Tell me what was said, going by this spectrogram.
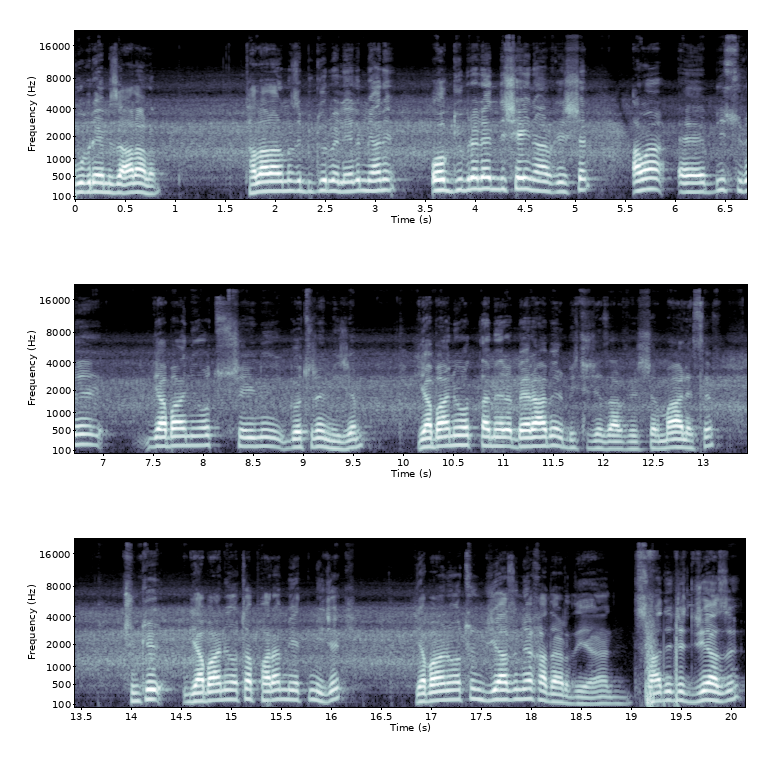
gübremizi alalım. Talalarımızı bir gübreleyelim. Yani o gübrelendi şeyin arkadaşlar. Ama e, bir süre yabani ot şeyini götüremeyeceğim. Yabani otla bera- beraber biçeceğiz arkadaşlar maalesef. Çünkü yabani ota param yetmeyecek. Yabani otun cihazı ne kadardı ya? Sadece cihazı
